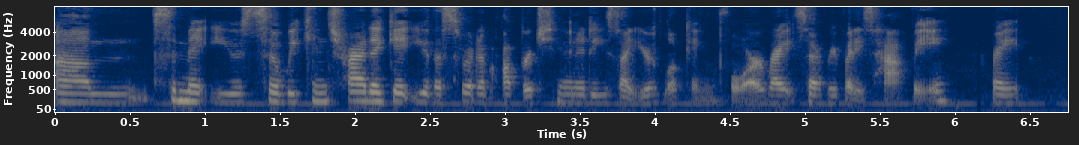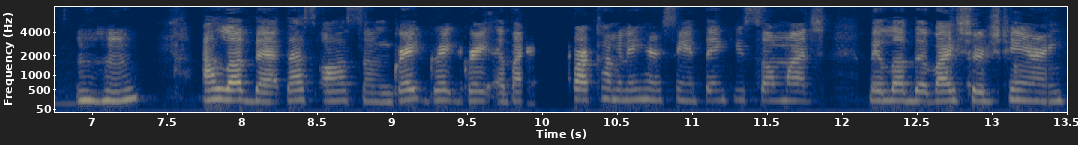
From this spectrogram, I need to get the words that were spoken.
um, submit you so we can try to get you the sort of opportunities that you're looking for, right? So everybody's happy, right? Mm-hmm. I love that. That's awesome. Great, great, great advice. For coming in here saying thank you so much. They love the advice you're sharing.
